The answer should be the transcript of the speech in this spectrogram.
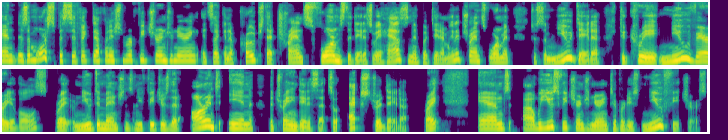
And there's a more specific definition for feature engineering. It's like an approach that transforms the data. So we have some input data. I'm going to transform it to some new data to create new variables, right? New dimensions, new features that aren't in the training data set. So extra data, right? And uh, we use feature engineering to produce new features.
